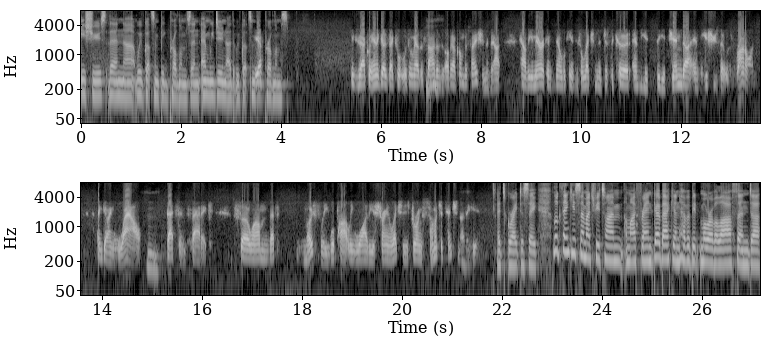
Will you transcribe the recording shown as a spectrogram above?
issues, then uh, we've got some big problems, and, and we do know that we've got some Yeah. big problems. Exactly, and it goes back to what we were talking about at the start Mm-hmm. of, of our conversation about how the Americans now looking at this election that just occurred and the the agenda and the issues that was run on, and going, "Wow, Hmm. that's emphatic." So um, that's mostly, well, partly why the Australian election is drawing so much attention over here. It's great to see. Look, thank you so much for your time, my friend. Go back and have a bit more of a laugh and uh,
